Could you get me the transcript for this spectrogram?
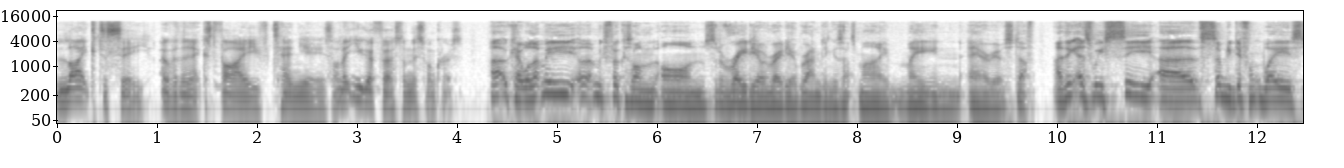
like to see over the next five, ten years? I'll let you go first on this one, Chris. Uh, okay, well let me let me focus on on sort of radio and radio branding because that's my main area of stuff. I think as we see uh, so many different ways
